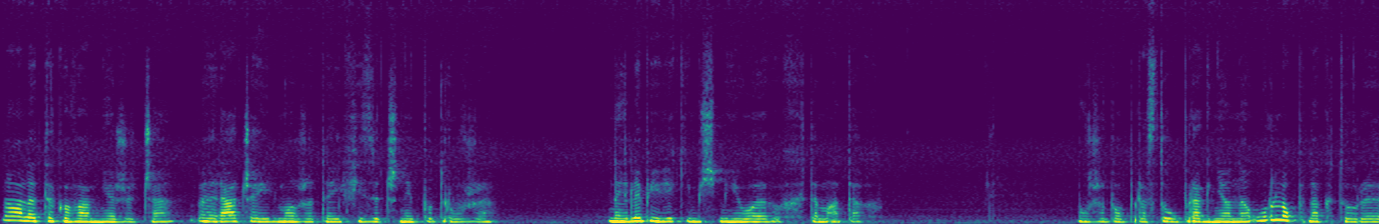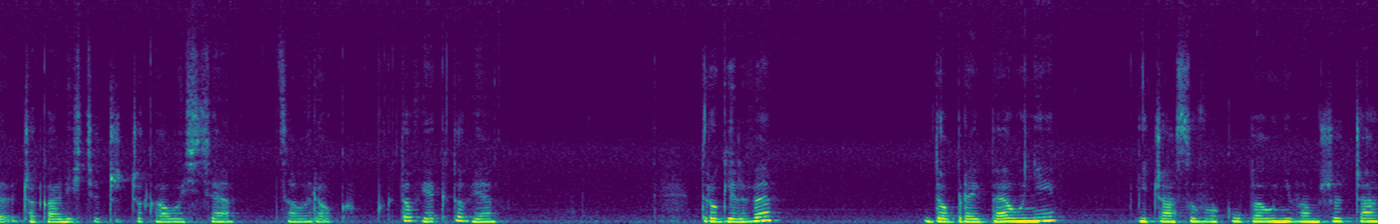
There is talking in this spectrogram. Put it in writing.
No ale tego Wam nie życzę. Raczej może tej fizycznej podróży. Najlepiej w jakimś miłych tematach. Może po prostu upragniony urlop, na który czekaliście czy czekałyście cały rok. Kto wie, kto wie. Drogie lwy, dobrej pełni i czasu wokół pełni Wam życzę.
